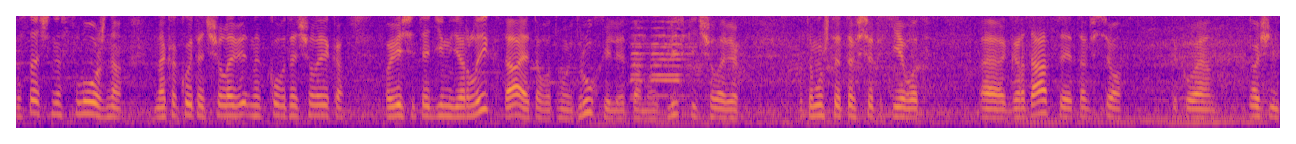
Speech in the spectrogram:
достаточно сложно на какой-то человек, на какого-то человека повесить один ярлык, да, это вот мой друг или это мой близкий человек, потому что это все такие вот э, градации, это все такое очень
